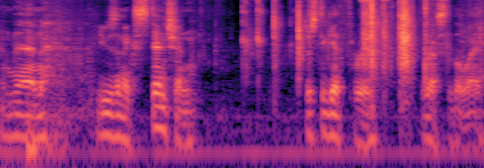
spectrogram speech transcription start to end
and then use an extension just to get through the rest of the way.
